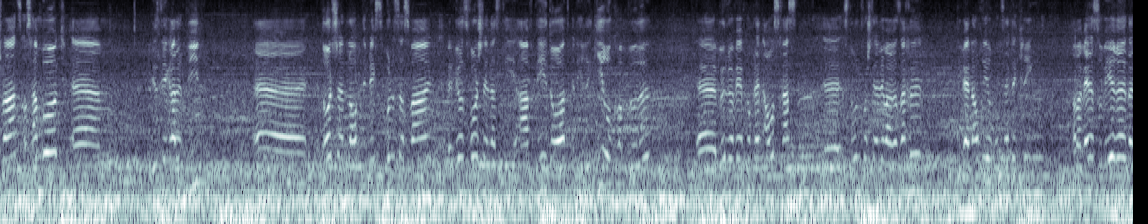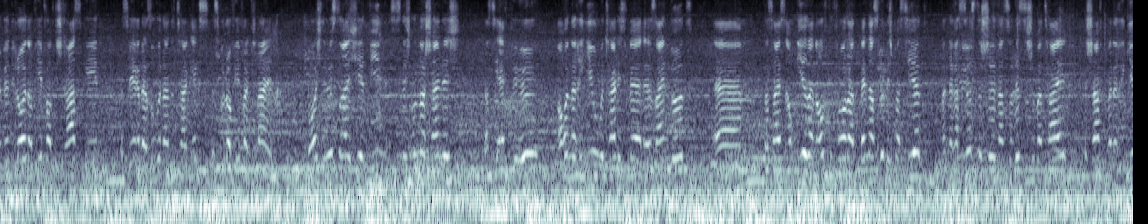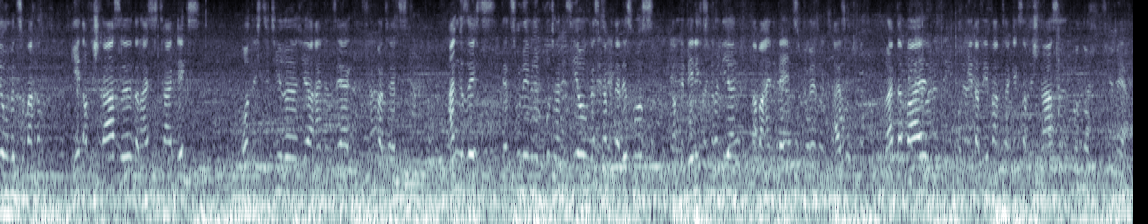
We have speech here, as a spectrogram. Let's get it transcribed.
Schwarz aus Hamburg. Ähm, wir sind hier gerade in Wien. Äh, in Deutschland laufen demnächst die Bundestagswahlen. Wenn wir uns vorstellen, dass die AfD dort in die Regierung kommen würde, äh, würden wir komplett ausrasten. Äh, ist eine unvorstellbare Sache. Die werden auch ihre Prozente kriegen. Aber wenn das so wäre, dann würden die Leute auf jeden Fall auf die Straße gehen. Das wäre der sogenannte Tag X. Es würde auf jeden Fall knallen. Bei euch in Österreich, hier in Wien, ist es nicht unwahrscheinlich, dass die FPÖ auch in der Regierung beteiligt äh, sein wird. Ähm, das heißt, auch ihr seid aufgefordert, wenn das wirklich passiert, wenn eine rassistische, nationalistische Partei es schafft, bei der Regierung mitzumachen, geht auf die Straße, dann heißt es Tag X. Und ich zitiere hier einen sehr super Text. Angesichts der zunehmenden Brutalisierung des Kapitalismus haben wir wenig zu verlieren, aber eine Welt zu gewinnen. Also bleibt dabei und geht auf jeden Fall am Tag X auf die Straße und noch viel mehr.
